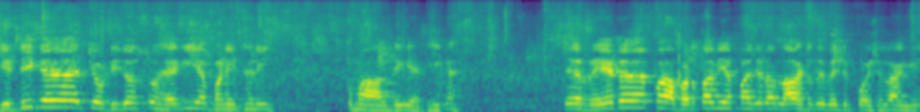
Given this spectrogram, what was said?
ਜਿੱਡੀ ਕ ਝੋਟੀ ਦੋਸਤੋ ਹੈਗੀ ਆ ਬਣੀ ਥਣੀ ਕਮਾਲ ਦੀ ਆ ਠੀਕ ਆ? ਤੇ ਰੇਟ ਭਾਵੜਤਾ ਵੀ ਆਪਾਂ ਜਿਹੜਾ ਲਾਸਟ ਦੇ ਵਿੱਚ ਪੁੱਛ ਲਾਂਗੇ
